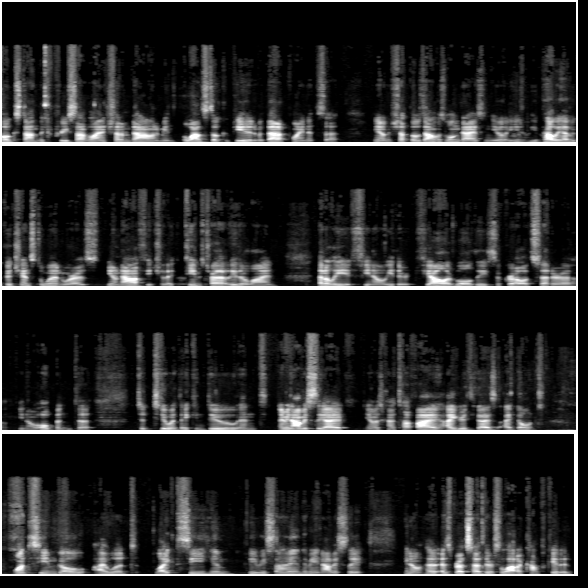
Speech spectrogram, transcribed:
focused on the Kaprizov line and shut them down. I mean, the Wild still competed, but at that point, it's uh, you know shut those down as one guys, and you you know you probably have a good chance to win. Whereas you know now if each of the teams try that either line, that'll leave you know either Fiala or Boldy, Zuccarello, et cetera, you know open to to, to do what they can do. And I mean, obviously, I you know it's kind of tough. I I agree with you guys. I don't want to see him go. I would like to see him be re-signed. I mean, obviously, you know, as Brett said, there's a lot of complicated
